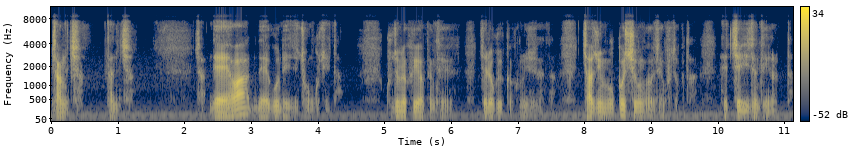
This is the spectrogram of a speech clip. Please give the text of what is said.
장점, 단점. 자, 내와 내구 내지 좋은 구조이다. 구조의 크기가 평택, 재료 구입과 금유지하다. 자주 묻고 식은 것에 부족하다. 해체 이전 등이 어렵다.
